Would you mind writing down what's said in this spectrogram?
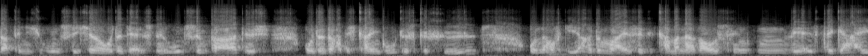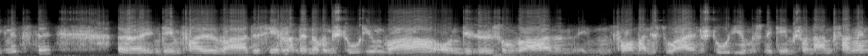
da bin ich unsicher oder der ist mir unsympathisch oder da habe ich kein gutes Gefühl. Und auf die Art und Weise kann man herausfinden, wer ist der geeignetste. Äh, in dem Fall war das jemand, der noch im Studium war und die Lösung war in Form eines dualen Studiums mit dem schon anfangen.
